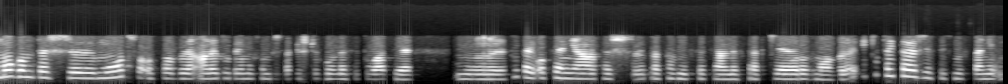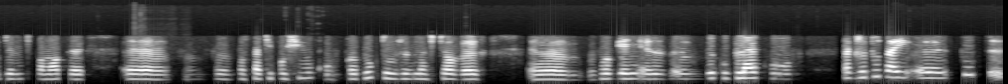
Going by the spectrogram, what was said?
Mogą też młodsze osoby, ale tutaj muszą być takie szczególne sytuacje. Tutaj ocenia też pracownik socjalny w trakcie rozmowy i tutaj też jesteśmy w stanie udzielić pomocy w, postaci posiłków, produktów żywnościowych, wykup leków, Także tutaj y, tu, y,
